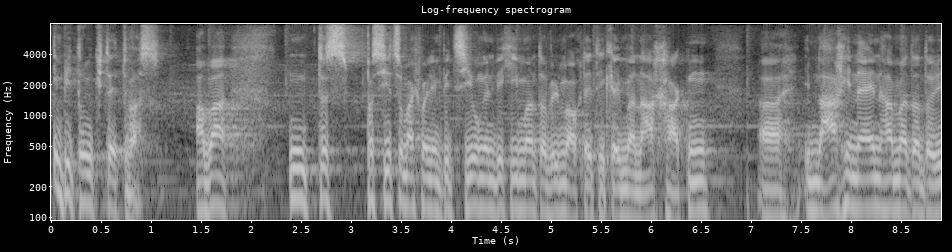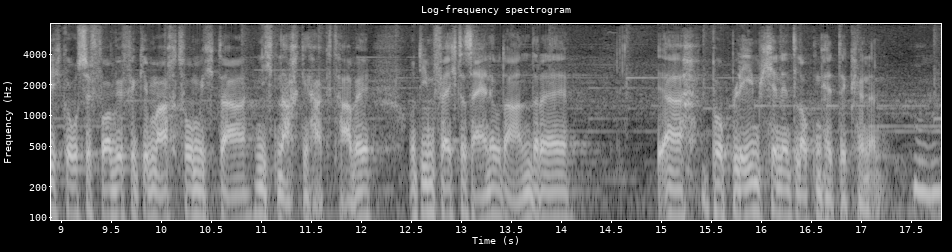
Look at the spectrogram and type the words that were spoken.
ihn bedrückt etwas. Aber hm, das passiert zum Beispiel in Beziehungen wie ich immer, und da will man auch nicht immer nachhaken. Äh, Im Nachhinein haben wir dann natürlich große Vorwürfe gemacht, warum ich da nicht nachgehakt habe und ihm vielleicht das eine oder andere äh, Problemchen entlocken hätte können. Mhm.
